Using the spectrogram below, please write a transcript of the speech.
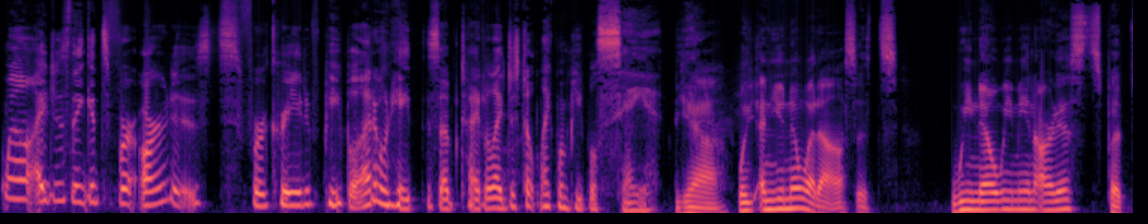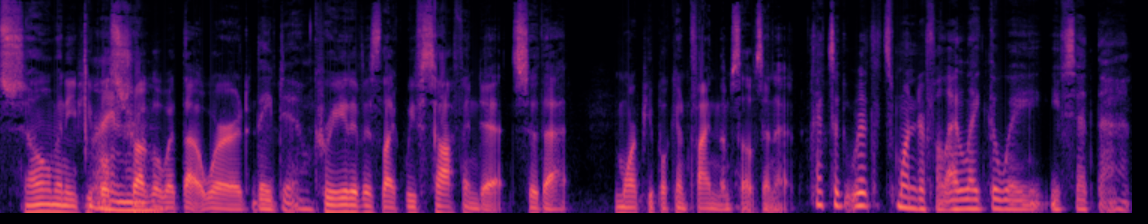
Well, I just think it's for artists, for creative people. I don't hate the subtitle. I just don't like when people say it. Yeah. Well, and you know what else? It's we know we mean artists, but so many people struggle with that word. They do. Creative is like we've softened it so that more people can find themselves in it. That's a that's wonderful. I like the way you've said that.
